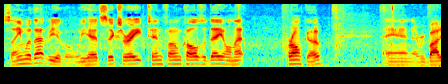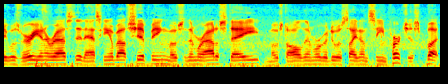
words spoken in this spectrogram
same with that vehicle. We had six or eight, ten phone calls a day on that Bronco. And everybody was very interested, asking about shipping. Most of them were out of state. Most all of them were going to do a sight unseen purchase. But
